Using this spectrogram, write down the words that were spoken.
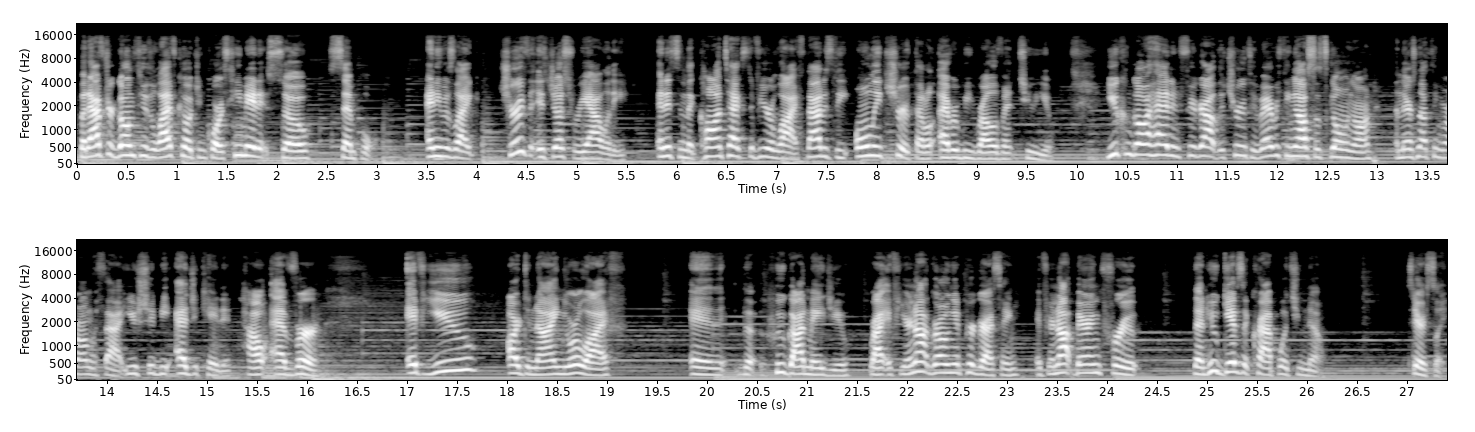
But after going through the life coaching course, he made it so simple. And he was like, truth is just reality. And it's in the context of your life. That is the only truth that'll ever be relevant to you. You can go ahead and figure out the truth of everything else that's going on. And there's nothing wrong with that. You should be educated. However, if you are denying your life and the who God made you, right? If you're not growing and progressing, if you're not bearing fruit, then who gives a crap what you know? Seriously.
